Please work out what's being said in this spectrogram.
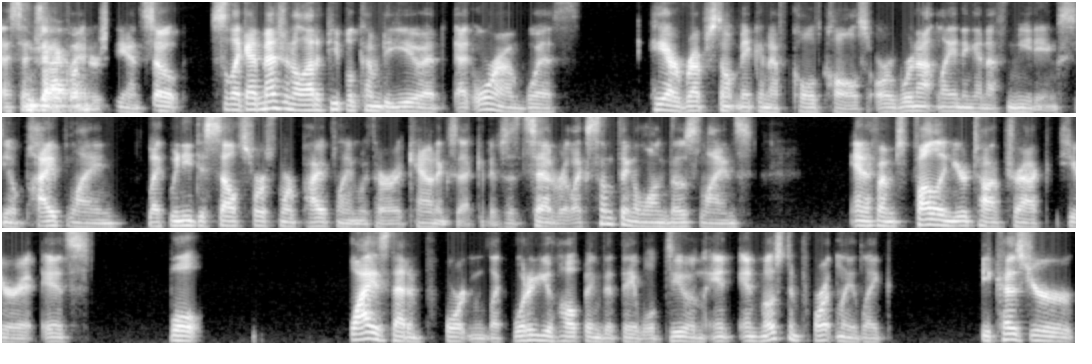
essentially exactly. I understand. So so like I imagine a lot of people come to you at, at Orum with, hey, our reps don't make enough cold calls or we're not landing enough meetings. You know, pipeline, like we need to self-source more pipeline with our account executives, et cetera, like something along those lines. And if I'm following your talk track here, it's well, why is that important? Like, what are you hoping that they will do? And, and, and most importantly, like, because you're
